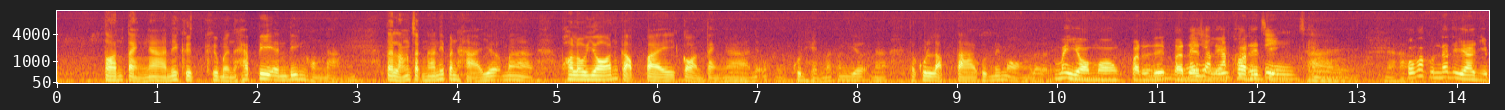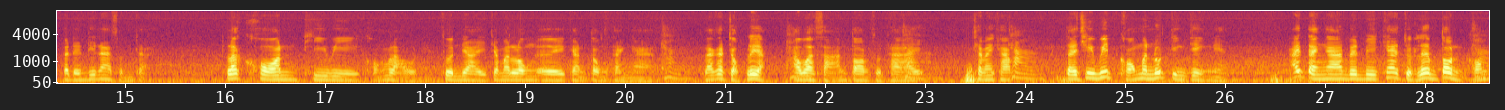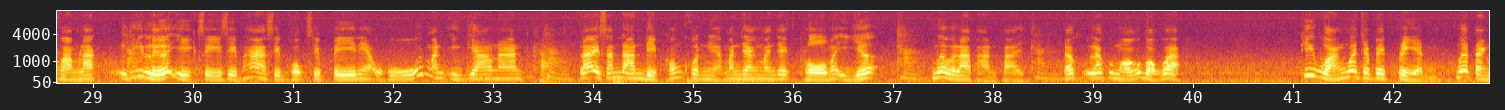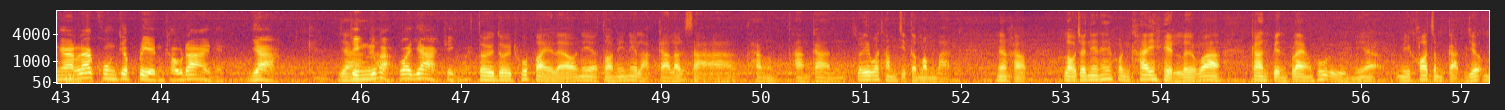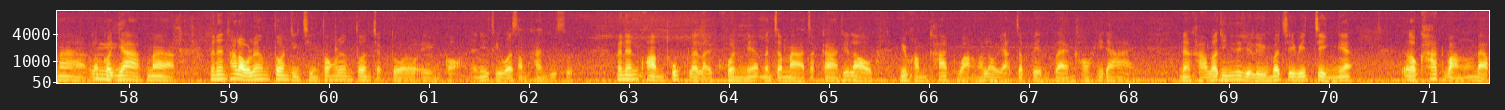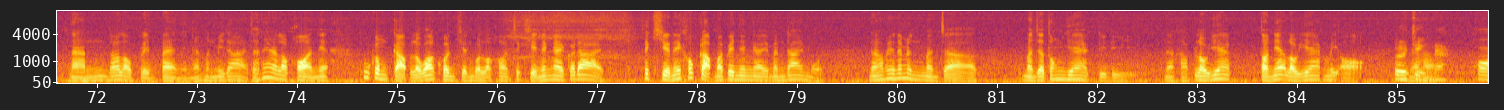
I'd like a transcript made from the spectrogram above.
ตอนแต่งงานนี่คือคือเหมือนแฮปปี้เอนดิ้งของหนัง แต่หลังจากนั้นนี่ปัญหาเยอะมาก พอเราย้อนกลับไปก่อนแต่งงานเนี่ยโอ้โหคุณเห็นมาตั้งเยอะนะ แต่คุณหลับตาคุณไม่มองเลย ไม่ยอมมองประเด็นประเด็นไม่ยอมหรืรัอบข้อเท็จจริงความจริง ใช่นะครับเพราะว่าคุณนัตยาหยิบประเด็นที่น่าสนใจ ละครทีวีของเราเนี่ยส่วนใหญ่จะมาลงเอยกันตรงแต่งงาน ค่ะ แล้วก็จบเรื่องค่ะ อวสานตอนสุดท้าย ค่ะใช่ไหมครับ ค่ะ แต่ชีวิตของมนุษย์จริง ๆ เนี่ย ไอ้แต่งงานเป็นเพียงแค่จุดเริ่มต้นของค่ะความรักค่ะที่เหลืออีก 40 50 60 ปีเนี่ยโอ้โหมันอีกยาวนานครับค่ะ และไอ้สันดานดิบของคนเนี่ยมันยังมันจะโผล่มาอีกเยอะค่ะ เมื่อเวลาผ่านไป ค่ะ แล้วแล้วคุณหมอก็บอกว่า ที่หวังว่าจะไปเปลี่ยน เมื่อแต่งงานแล้วคงจะเปลี่ยนเขาได้เนี่ย ยากยากจริงหรือเปล่าว่ายากจริงไหม โดยโดยทั่วไปแล้วเนี่ยตอนนี้ในหลักการรักษาทางทางการเราเรียกว่าทำจิตบำบัดนะครับ เราจะเน้นให้คนไข้เห็นเลยว่าการเปลี่ยนแปลงผู้อื่นเนี่ยมีข้อจำกัดเยอะมากแล้วก็อืมยากมาก เพราะฉะนั้นถ้าเราเริ่มต้นจริง ๆ ต้องเริ่มต้นจากตัวเราเองก่อน อันนี้ถือว่าสำคัญที่สุด เพราะฉะนั้นความทุกข์หลาย ๆ คนเนี่ยมันจะมาจากการที่เรามีความคาดหวังว่าเราอยากจะเปลี่ยนแปลงเขาให้ได้นะครับแล้วจริงๆอย่าลืมว่าชีวิตจริงเนี่ยเราคาดหวังแบบนั้น แล้วเราเปลี่ยนแปลงอย่างนั้นมันไม่ได้ แต่ในละครเนี่ยผู้กำกับหรือว่าคนเขียนบทละครจะเขียนยังไงก็ได้ จะเขียนให้เขากลับมาเป็นยังไงมันได้หมดนะครับเพราะฉะนั้นมันมันจะมันจะต้องแยกดีๆ นะครับเราแยกตอนเนี้ยเราแยกไม่ออก เออจริงนะครับนะ พอ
